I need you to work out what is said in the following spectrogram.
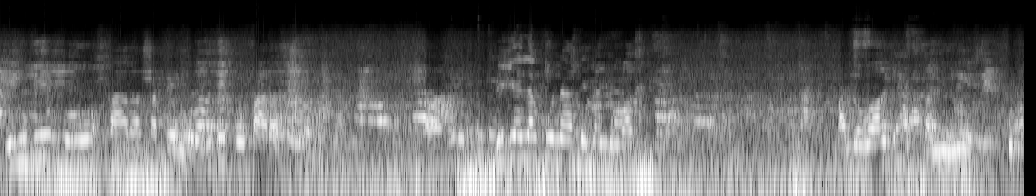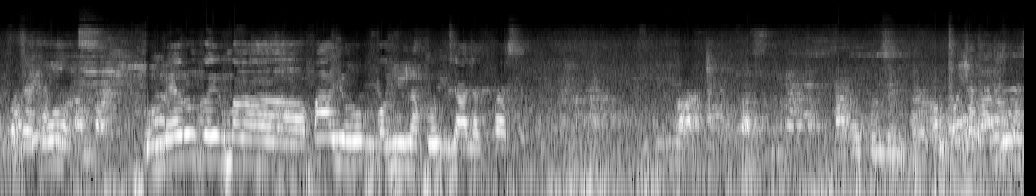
Hindi po para sa vendor, hindi po para sa Ah, bigyan lang po natin ng luwag. Maluwag at malinis. Okay po, kung meron kayong mga payong, huwag nyo na po ilalagpas. Ha? Takot po yan. Opo, salamat.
